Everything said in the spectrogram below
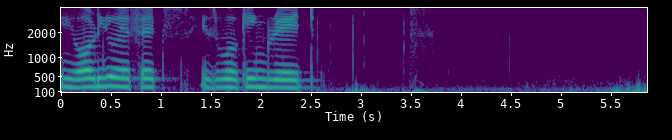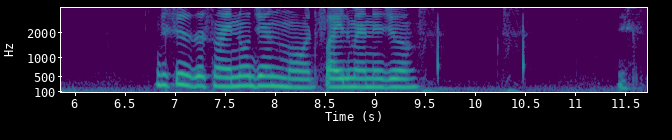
The audio effects is working great. This is the CyanogenMod file manager. This,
